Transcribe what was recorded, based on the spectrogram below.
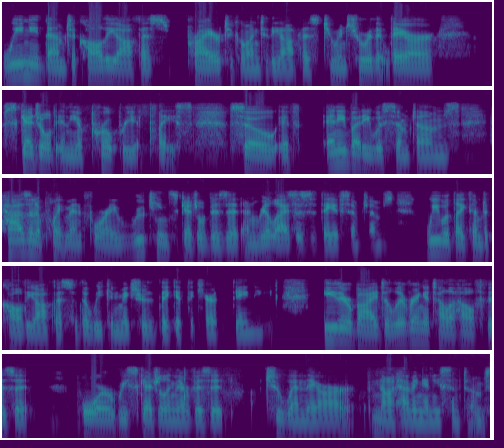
we need them to call the office prior to going to the office to ensure that they are scheduled in the appropriate place. So if anybody with symptoms has an appointment for a routine scheduled visit and realizes that they have symptoms, we would like them to call the office so that we can make sure that they get the care that they need, either by delivering a telehealth visit or rescheduling their visit to when they are not having any symptoms.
